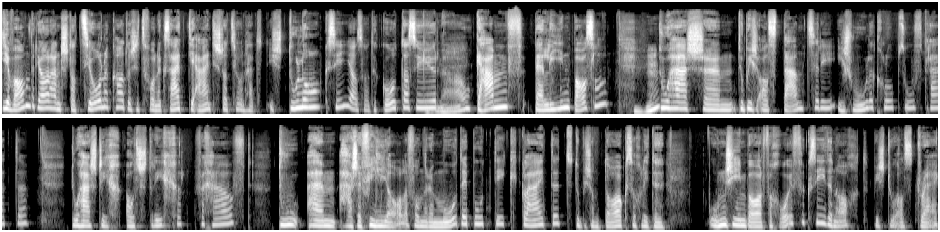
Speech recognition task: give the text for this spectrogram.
Die Wanderjahre haben Stationen gehabt. Du hast jetzt vorhin gesagt, die eine Station war Toulon, also der Côte d'Azur, genau. Genf, Berlin, Basel. Mhm. Du, hast, ähm, du bist als Tänzerin in Schwulenclubs auftreten. Du hast dich als Stricher verkauft. Du ähm, hast eine Filiale von einer Modeboutique geleitet. Du bist am Tag so ein bisschen der unscheinbar Verkäufer in der Nacht bist du als Drag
